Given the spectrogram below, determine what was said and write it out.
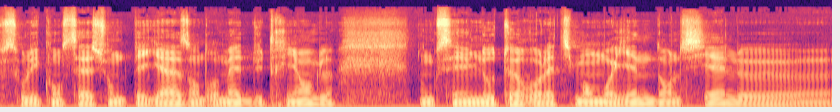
sous les constellations de Pégase, Andromède, du Triangle. Donc c'est une hauteur relativement moyenne dans le ciel. Euh,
